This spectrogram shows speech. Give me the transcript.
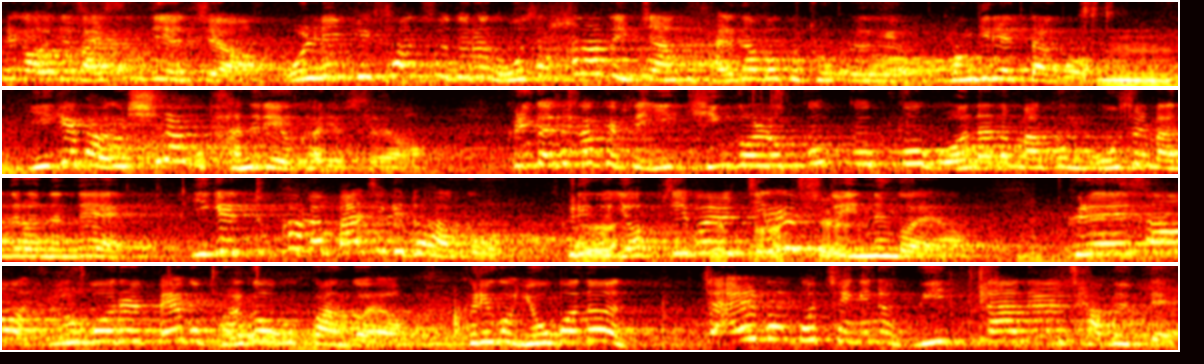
제가 어제 말씀드렸죠. 올림픽 선수들은 옷을 하나도 입지 않고 발가벗고 조- 어, 경기를 했다고. 음. 이게 바로 실하고 바늘의 역할이었어요. 그러니까 생각해보세요. 이 긴 걸로 꾹꾹꾹 원하는 만큼 옷을 만들었는데 이게 툭 하면 빠지기도 하고 그리고 어, 옆집을 찌를 수도. 있는 거예요. 그래서 요거를 빼고 벌거벗고 한 거예요. 그리고 요거는 짧은 꼬챙이는 윗단을 잡을 때,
